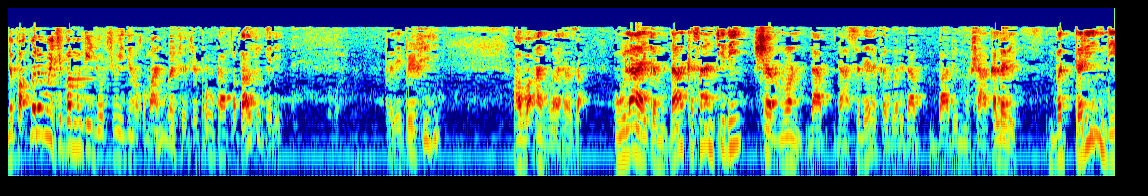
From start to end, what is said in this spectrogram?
نو په خپل وی چې په منګي جوړ شوی دي نو خو معلومه شو چې ټول کا پتا څو کړي په دې پېښې دي او ان ورزا اولایک دا کسان چې دي شرون دا دا سدل کګور دا باب مشاکله دي بدترین دي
